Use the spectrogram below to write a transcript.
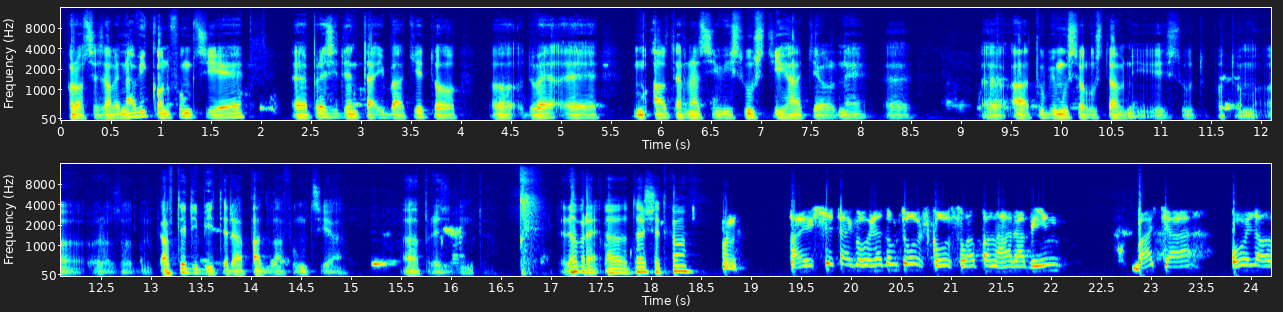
proces. Ale na výkon funkcie e, prezidenta iba tieto e, dve e, alternatívy sú stíhateľné e, a tu by musel ústavný súd potom e, rozhodnúť. A vtedy by teda padla funkcia prezidenta. Dobre, uh, to je všetko? A ešte tak ohľadom toho školstva, pán Harabín, Baťa povedal,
